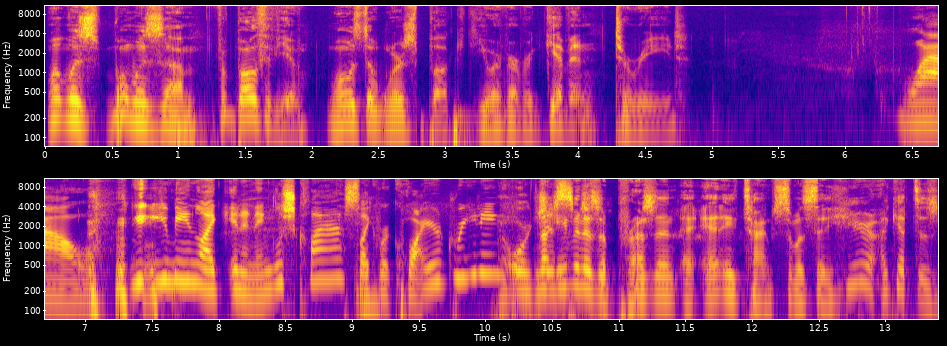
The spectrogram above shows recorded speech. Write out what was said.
What was what was um, for both of you? What was the worst book you have ever given to read? Wow. you, you, mean like in an English class, like required reading, or Not just even as a president? At any time, someone said, "Here, I get this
